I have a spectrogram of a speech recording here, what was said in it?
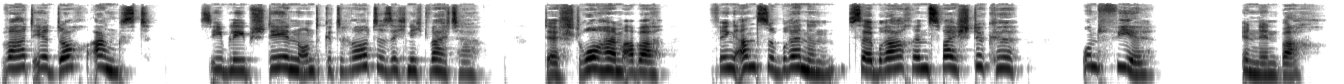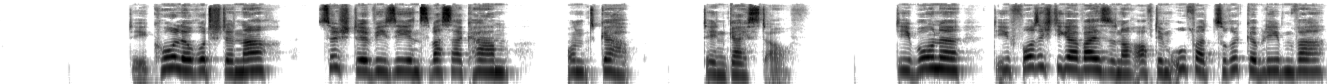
ward ihr doch Angst. Sie blieb stehen und getraute sich nicht weiter. Der Strohhalm aber fing an zu brennen, zerbrach in zwei Stücke und fiel in den Bach. Die Kohle rutschte nach, zischte, wie sie ins Wasser kam, und gab den Geist auf. Die Bohne, die vorsichtigerweise noch auf dem Ufer zurückgeblieben war,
